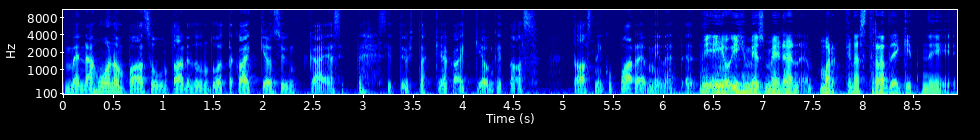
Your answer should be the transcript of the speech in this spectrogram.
mennään huonompaan suuntaan, niin tuntuu, että kaikki on synkkää ja sitten, sitten yhtäkkiä kaikki onkin taas, taas niin kuin paremmin. Et, et, niin ei ole ihme, jos meidän markkinastrategit niin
